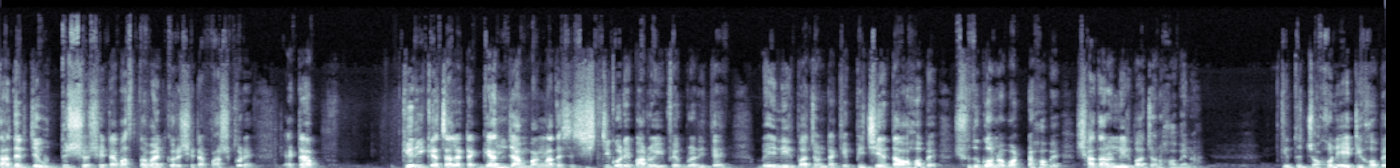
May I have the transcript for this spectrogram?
তাদের যে উদ্দেশ্য সেটা বাস্তবায়ন করে, সেটা পাশ করে একটা কেরিকাচাল, একটা গ্যাঞ্জাম বাংলাদেশে সৃষ্টি করে বারোই ফেব্রুয়ারিতে এই নির্বাচনটাকে পিছিয়ে দেওয়া হবে, শুধু গণভোটটা হবে, সাধারণ নির্বাচন হবে না। কিন্তু যখনই এটি হবে,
